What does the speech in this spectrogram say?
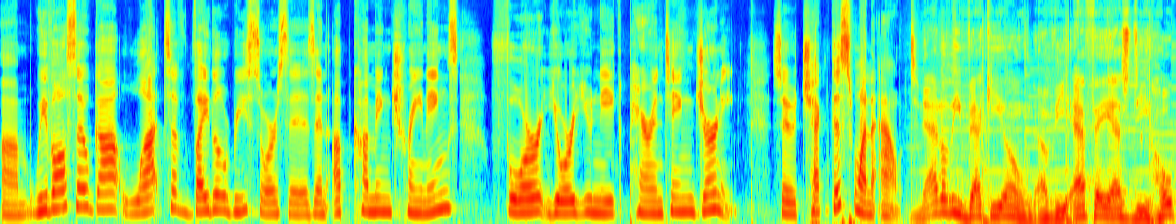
Um, we've also got lots of vital resources and upcoming trainings for your unique parenting journey. So check this one out. Natalie Vecchione of the FASD Hope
